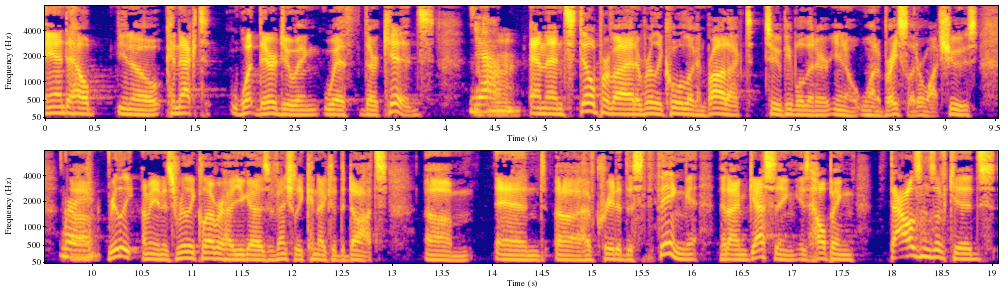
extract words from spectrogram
and to help, you know, connect what they're doing with their kids. Yeah. Mm-hmm. And then still provide a really cool looking product to people that are, you know, want a bracelet or want shoes. Right. Uh, really, I mean, it's really clever how you guys eventually connected the dots. Um, and uh, have created this thing that I'm guessing is helping thousands of kids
